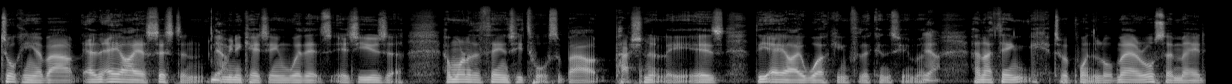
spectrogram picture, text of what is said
talking about an AI assistant yeah. communicating with its, its user. And one of the things he talks about passionately is the AI working for the consumer. Yeah. And I think, to a point the Lord Mayor also made,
